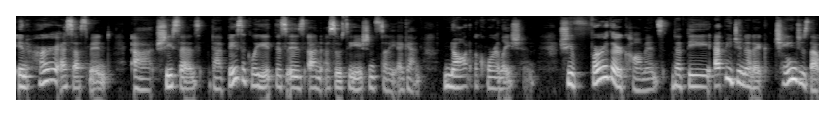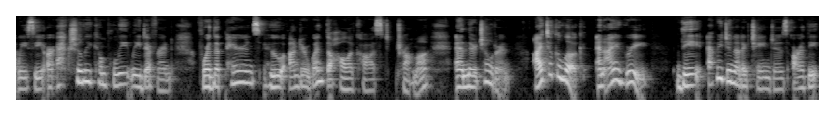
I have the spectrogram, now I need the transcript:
In her assessment, uh, she says that basically this is an association study, again, not a correlation. She further comments that the epigenetic changes that we see are actually completely different for the parents who underwent the Holocaust trauma and their children. I took a look and I agree. The epigenetic changes are the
